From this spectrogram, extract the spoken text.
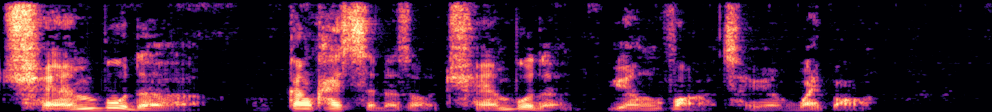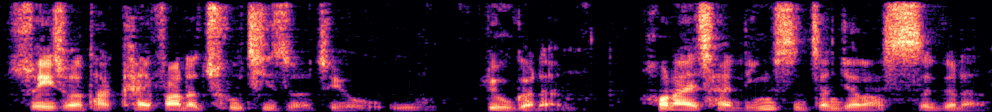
全部的刚开始的时候，全部的原发成员外包，所以说它开发的初期者只有五六个人，后来才临时增加到十个人。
